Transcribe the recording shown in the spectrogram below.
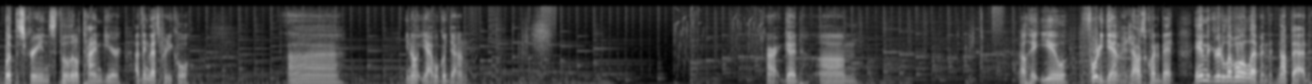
both the screens, the little time gear. I think that's pretty cool. Uh, you know, yeah, we'll go down. Alright, good. Um, I'll hit you. 40 damage, that was quite a bit. And we grew to level 11, not bad.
